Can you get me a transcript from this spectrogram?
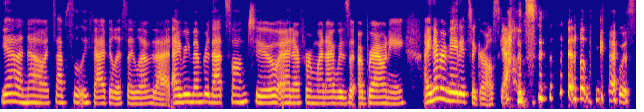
Yeah, no, it's absolutely fabulous. I love that. I remember that song too. And from when I was a brownie, I never made it to Girl Scouts. I don't think I was.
